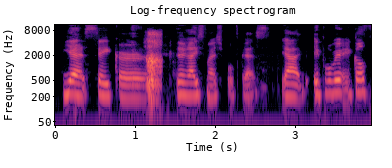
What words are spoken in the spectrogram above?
Yes, zeker. De Reismaatje podcast. Ja, ik probeer... Ik had...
